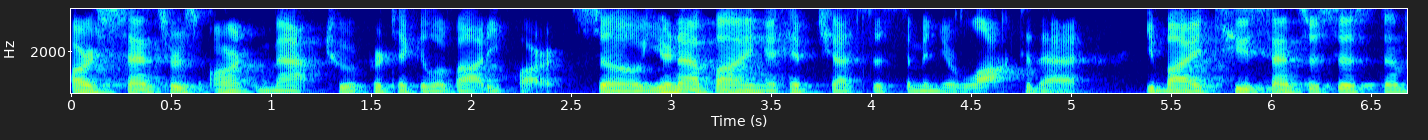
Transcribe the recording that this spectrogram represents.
our sensors aren't mapped to a particular body part. So you're not buying a hip chest system and you're locked to that. You buy a two sensor system,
